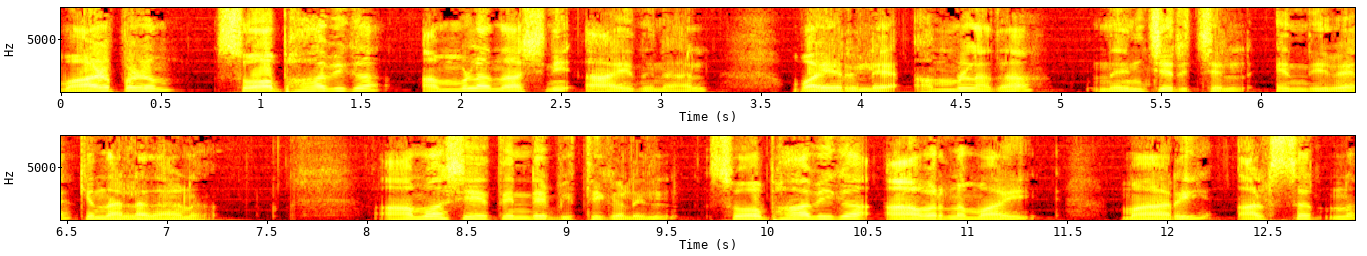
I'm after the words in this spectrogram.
വാഴപ്പഴം സ്വാഭാവിക അമ്ലനാശിനി ആയതിനാൽ വയറിലെ അമ്ലത നെഞ്ചരിച്ചൽ എന്നിവയ്ക്ക് നല്ലതാണ്. ആമാശയത്തിന്റെ ഭിത്തികളിൽ സ്വാഭാവിക ആവരണമായി മാറി അൾസറിന്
